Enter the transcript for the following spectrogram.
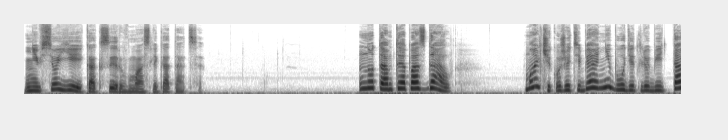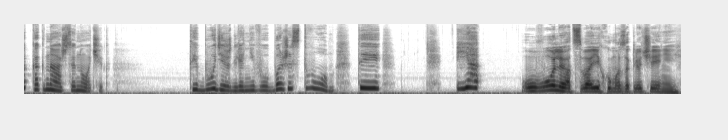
Не все ей, как сыр в масле, кататься. «Ну там ты опоздал. Мальчик уже тебя не будет любить так, как наш сыночек. Ты будешь для него божеством. Ты... Я...» «Уволю от своих умозаключений»,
